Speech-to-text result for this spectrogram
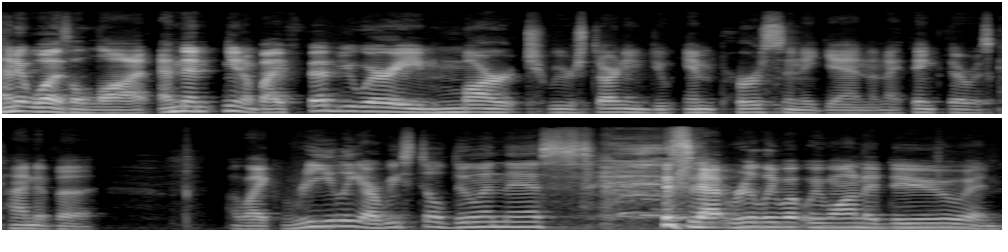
And it was a lot. And then, you know, by February, March, we were starting to do in person again. And I think there was kind of a, a like, really, are we still doing this? Is that really what we want to do? And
